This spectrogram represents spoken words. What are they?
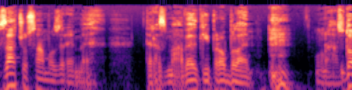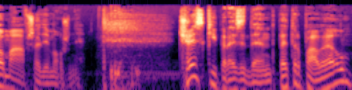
Za čo samozrejme teraz má veľký problém u nás doma a všade možne. Český prezident Petr Pavel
